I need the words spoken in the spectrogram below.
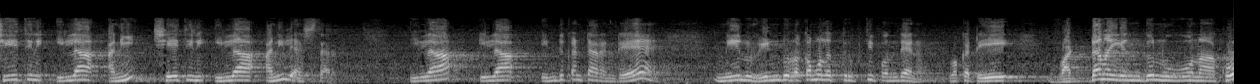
చేతిని ఇలా అని చేతిని ఇలా అని లేస్తారు. ఇలా ఇలా ఎందుకంటారంటే నేను రెండు రకముల తృప్తి పొందాను. ఒకటి వడ్డన ఎందు నువ్వు నాకు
